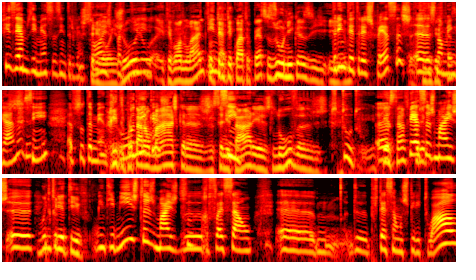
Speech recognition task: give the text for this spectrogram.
Fizemos imensas intervenções. Estreou em julho e teve online, são 34 peças únicas e... e 33 peças, 33 uh, se não me engano, sim, sim absolutamente Reinterpretaram únicas. máscaras sanitárias, sim. luvas... Tudo. Uh, peças mais... Uh, Muito criativo. Intimistas, mais de reflexão de proteção espiritual,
